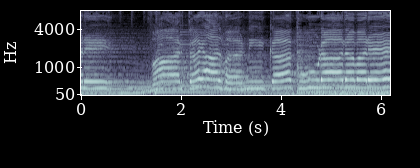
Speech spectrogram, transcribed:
கொல்லாதவரே வார்த்தையால் வர்ணிக்க கூடாதவரே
